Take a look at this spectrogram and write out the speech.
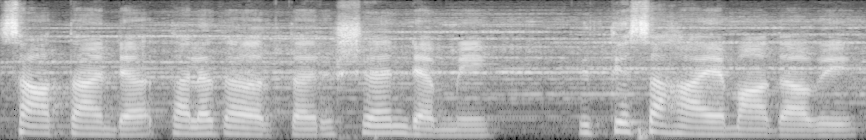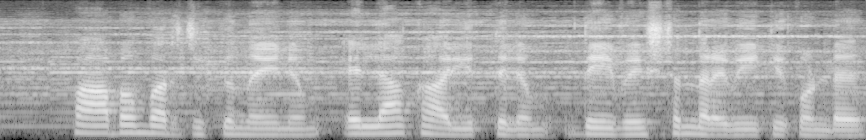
സാത്താന്റെ തല തകർത്ത ഋഷന്റെ അമ്മേ നിത്യസഹായ മാതാവേ പാപം വർജിക്കുന്നതിനും എല്ലാ കാര്യത്തിലും ദൈവേഷ്ടം നിറവേറ്റിക്കൊണ്ട്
